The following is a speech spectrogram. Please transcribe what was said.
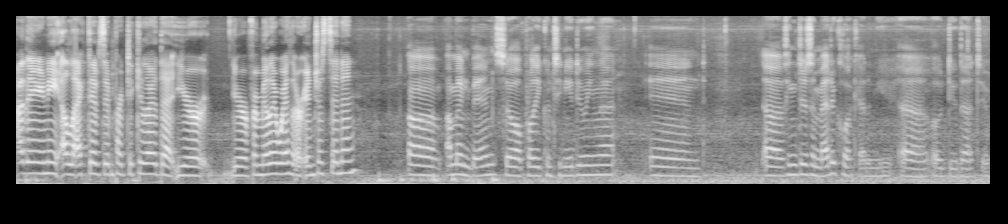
Are there any electives in particular that you're you're familiar with or interested in? Uh, I'm in band, so I'll probably continue doing that. And uh, I think there's a medical academy. Uh, I'll do that too.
